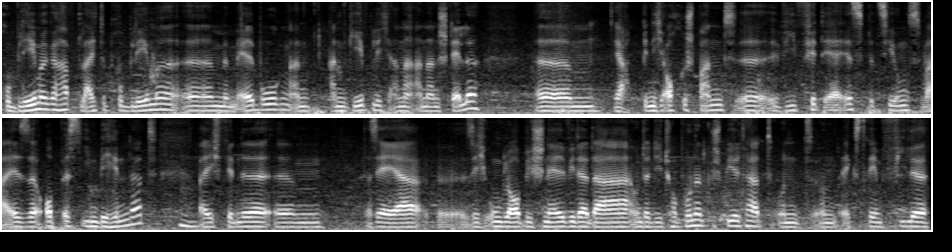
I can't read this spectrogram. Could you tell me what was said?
Probleme gehabt, leichte Probleme äh, mit dem Ellbogen, an, angeblich an einer anderen Stelle. Ähm, ja, bin ich auch gespannt, äh, wie fit er ist, beziehungsweise ob es ihn behindert. Mhm. Weil ich finde, ähm, dass er ja äh, sich unglaublich schnell wieder da unter die Top 100 gespielt hat und, und extrem viele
